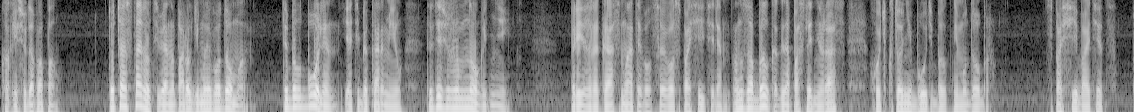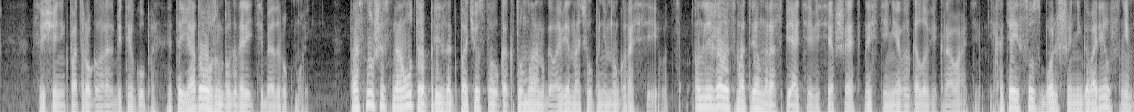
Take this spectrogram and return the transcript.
«Как я сюда попал?» «Кто-то оставил тебя на пороге моего дома. Ты был болен, я тебя кормил. Ты здесь уже много дней». Призрак осматривал своего спасителя. Он забыл, когда последний раз хоть кто-нибудь был к нему добр. «Спасибо, отец». Священник потрогал разбитые губы. «Это я должен благодарить тебя, друг мой». Проснувшись на утро, призрак почувствовал, как туман в голове начал понемногу рассеиваться. Он лежал и смотрел на распятие, висевшее на стене в изголовье кровати. И хотя Иисус больше не говорил с ним,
